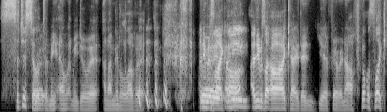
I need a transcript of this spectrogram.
So just sell right. it to me and let me do it, and I'm going to love it. and right. he was like, "Oh," mean, and he was like, "Oh, okay, then yeah, fair enough." I was like,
